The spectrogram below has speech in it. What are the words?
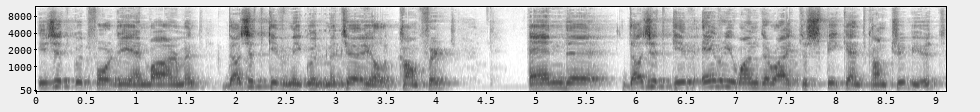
Is it good for the environment? Does it give me good material comfort? And uh, does it give everyone the right to speak and contribute?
